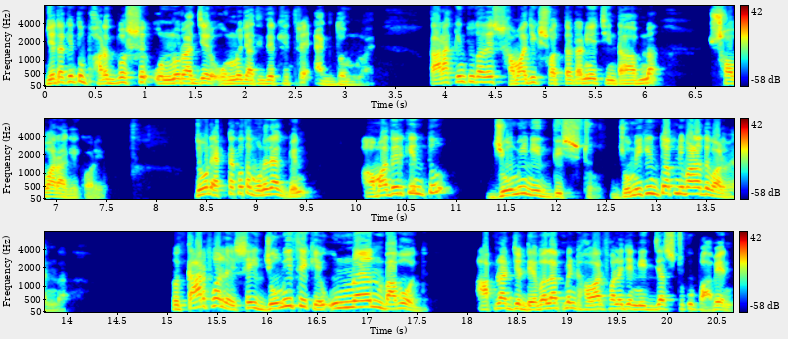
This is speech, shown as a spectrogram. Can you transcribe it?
যেটা কিন্তু ভারতবর্ষের অন্য রাজ্যের অন্য জাতিদের ক্ষেত্রে একদম নয়। তারা কিন্তু তাদের সামাজিক সত্তাটা নিয়ে চিন্তা ভাবনা সবার আগে করে। যেমন একটা কথা মনে রাখবেন, আমাদের কিন্তু জমি নির্দিষ্ট, জমি কিন্তু আপনি বাড়াতে পারবেন না। তো তার ফলে সেই জমি থেকে উন্নয়ন বাবদ আপনার যে ডেভেলপমেন্ট হওয়ার ফলে যে নির্যাসটুকু পাবেন,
